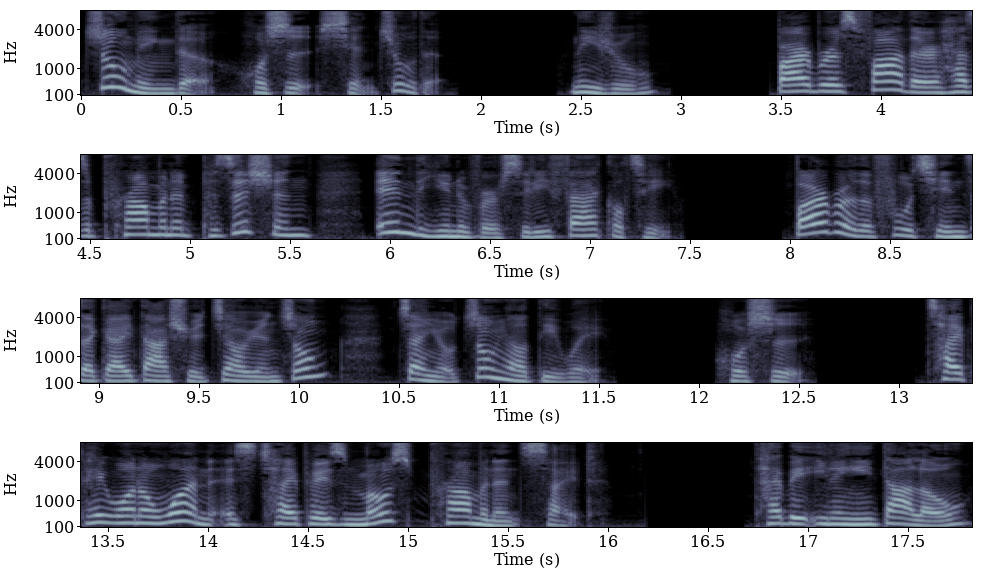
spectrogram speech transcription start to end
著名的或是显著的。例如，Barbara's father has a prominent position in the university faculty。Barbara 的父亲在该大学教员中占有重要地位。或是，Taipei One o One is Taipei's most prominent site。台北一零一大楼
